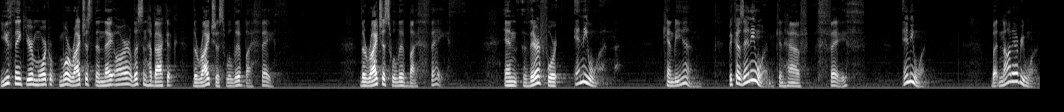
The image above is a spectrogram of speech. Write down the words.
You think you're more, more righteous than they are? Listen, Habakkuk. The righteous will live by faith. The righteous will live by faith. And therefore, anyone can be in. Because anyone can have faith. Anyone. But not everyone.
